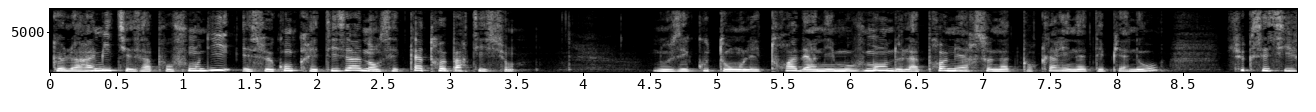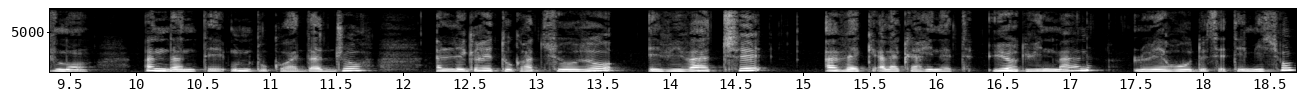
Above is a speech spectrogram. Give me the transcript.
que leur amitié s'approfondit et se concrétisa dans ces quatre partitions. Nous écoutons les trois derniers mouvements de la première sonate pour clarinette et piano, successivement Andante un poco adagio, Allegretto grazioso et Vivace avec à la clarinette Jürg Winman, le héros de cette émission,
